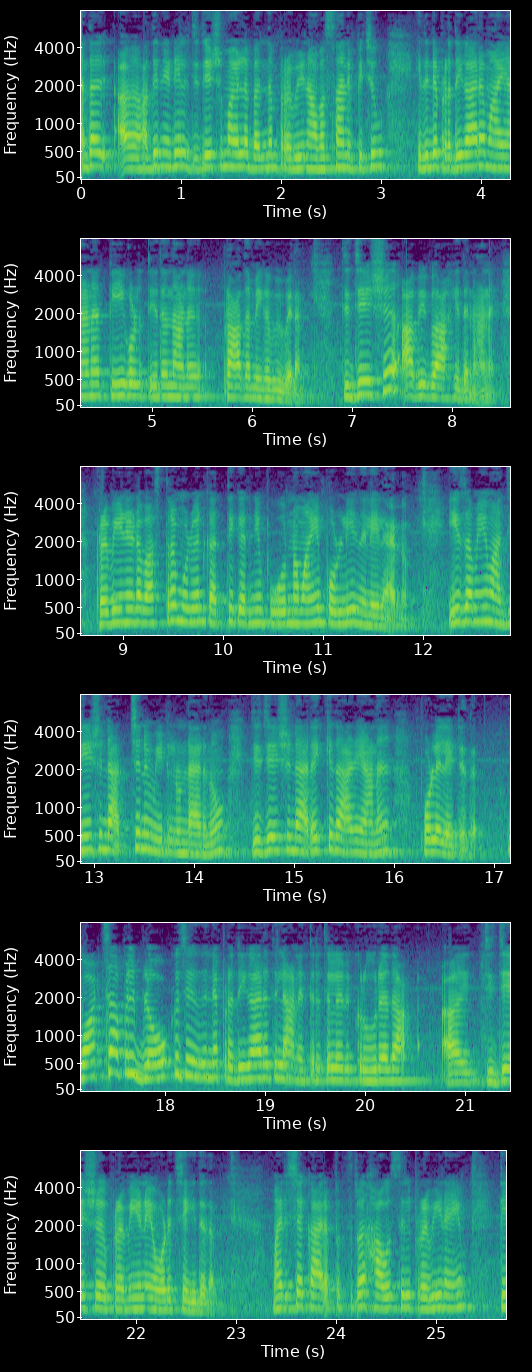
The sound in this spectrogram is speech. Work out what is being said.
എന്താ അതിനിടയിൽ ജിജേഷുമായുള്ള ബന്ധം പ്രവീൺ അവസാനിപ്പിച്ചു. ഇതിന്റെ പ്രതികാരമായാണ് തീ കൊളുത്തിയതെന്നാണ് പ്രാഥമിക വിവരം. ജിജേഷ് അവിവാഹിതനാണ്. പ്രവീണയുടെ വസ്ത്രം മുഴുവൻ കത്തിക്കരിഞ്ഞ് പൂർണമായും പൊള്ളിയ നിലയിലായിരുന്നു. ഈ സമയം അജീഷിന്റെ അച്ഛനും വീട്ടിലുണ്ടായിരുന്നു. ജിജേഷിന്റെ അരയ്ക്ക് താഴെയാണ് പൊള്ളലേറ്റത്. വാട്സാപ്പിൽ ബ്ലോക്ക് ചെയ്തതിന്റെ പ്രതികാരത്തിലാണ് ഇത്തരത്തിലൊരു ക്രൂരത ജിജേഷ് പ്രവീണയോട് ചെയ്തത്. മരിച്ച കാരപ്പത്ര ഹൗസിൽ പ്രവീണയും തീ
